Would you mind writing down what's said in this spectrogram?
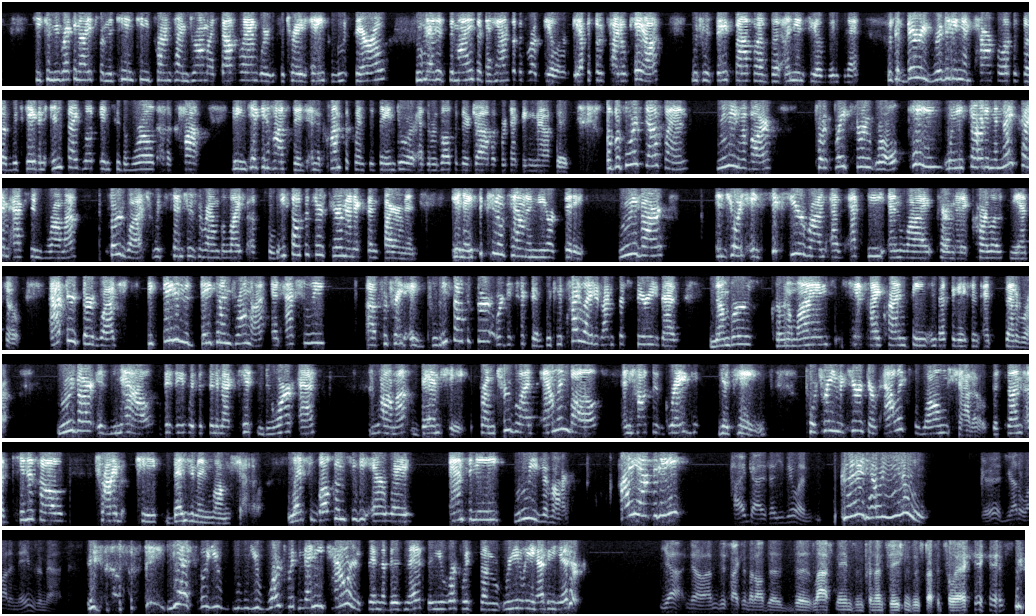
He can be recognized from the TNT primetime drama Southland, where he portrayed Hank Lucero, who met his demise at the hands of a drug dealer. The episode titled Chaos, which was based off of the Onion Fields incident, was a very riveting and powerful episode which gave an inside look into the world of a cop being taken hostage and the consequences they endure as a result of their job of protecting the masses. But before Southland, Ruivivar breakthrough role came when he starred in the nighttime action drama Third Watch, which centers around the life of police officers, paramedics, and firemen in a fictional town in New York City. Ruivar enjoyed a six-year run as FDNY paramedic Carlos Nieto. After Third Watch, he stayed in the daytime drama and actually uh, portrayed a police officer or detective, which was highlighted on such series as Numbers, Criminal Minds, CSI Crime Scene Investigation, etc. Ruivar is now busy with the Cinemax hit noir-esque drama Banshee from True Blood's Alan Ball and House's Greg Yaitanes, portraying the character of Alex Longshadow, the son of Kinaho tribe chief Benjamin Longshadow. Let's welcome to the airways Anthony Ruivivar. Hi, Anthony. Hi, guys. How you doing? Good. How are you? Good. You had a lot of names in that. yes, well, you you've worked with many talents in the business, and you worked with some really heavy hitters. Yeah, no, I'm just talking about all the the last names and pronunciations and stuff. It's hilarious.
